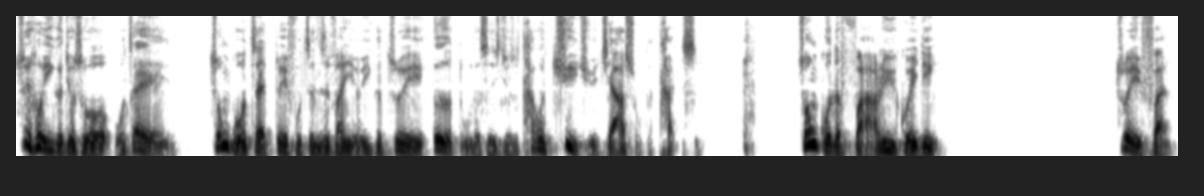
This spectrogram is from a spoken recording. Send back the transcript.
最后一个就是说，我在中国在对付政治犯有一个最恶毒的事情，就是他会拒绝家属的探视。中国的法律规定。罪犯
